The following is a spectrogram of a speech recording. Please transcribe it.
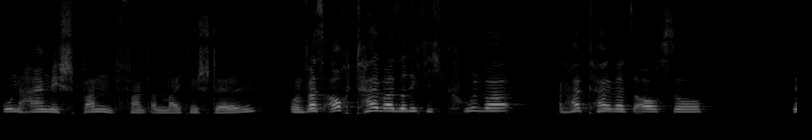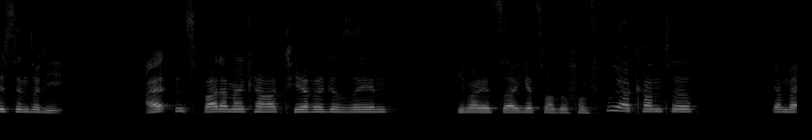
unheimlich spannend fand an manchen Stellen. Und was auch teilweise richtig cool war, man hat teilweise auch so ein bisschen so die alten Spider-Man-Charaktere gesehen, die man jetzt, sage ich jetzt mal so von früher kannte. Die haben da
